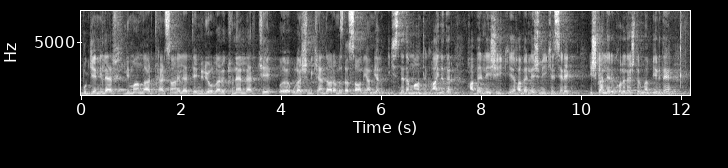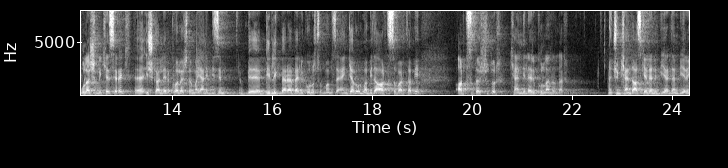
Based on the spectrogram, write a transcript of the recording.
bu gemiler, limanlar, tersaneler, demiryolları, tüneller ki e, ulaşımı kendi aramızda sağlayamayalım. İkisinde de mantık aynıdır. Haberleşmeyi, haberleşmeyi keserek işgalleri kolaylaştırma, bir de ulaşımı keserek e, işgalleri kolaylaştırma. Yani bizim e, birlik beraberlik oluşturmamıza engel olma. Bir de artısı var tabii. Artısı da şudur, kendileri kullanırlar. Çünkü kendi askerlerini bir yerden bir yere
